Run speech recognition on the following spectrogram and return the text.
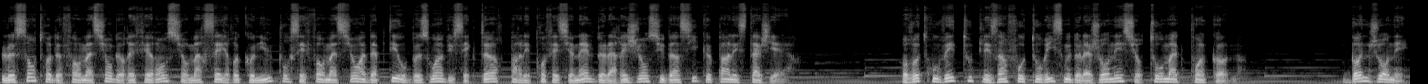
le centre de formation de référence sur Marseille reconnu pour ses formations adaptées aux besoins du secteur par les professionnels de la région sud ainsi que par les stagiaires. Retrouvez toutes les infos tourisme de la journée sur tourmag.com. Bonne journée.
